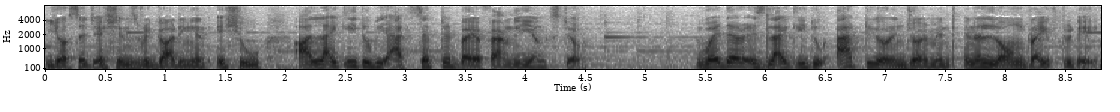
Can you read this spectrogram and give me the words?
Your suggestions regarding an issue are likely to be accepted by a family youngster. Weather is likely to add to your enjoyment in a long drive today.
